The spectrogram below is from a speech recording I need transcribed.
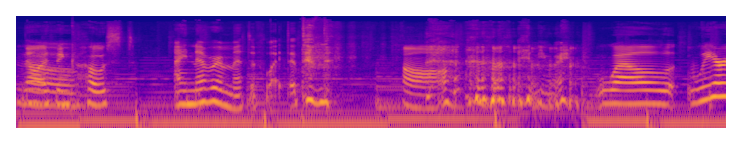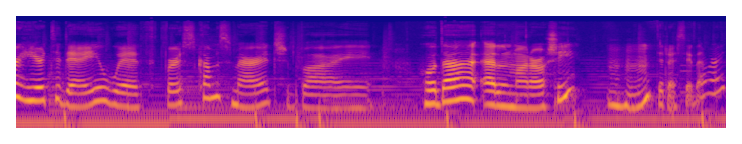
No, I think host. I never met a flight attendant. Aw. anyway, well, we are here today with First Comes Marriage by Hoda El Marashi. Mm-hmm. Did I say that right?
